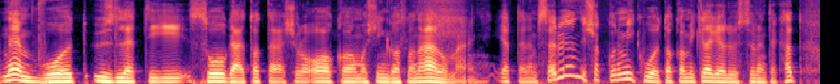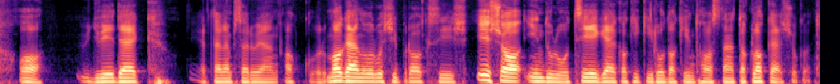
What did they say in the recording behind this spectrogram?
nem volt üzleti szolgáltatásra alkalmas ingatlan állomány értelemszerűen, és akkor mik voltak, amik legelőször mentek? Hát a ügyvédek, értelemszerűen akkor magánorvosi praxis, és a induló cégek, akik irodaként használtak lakásokat.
